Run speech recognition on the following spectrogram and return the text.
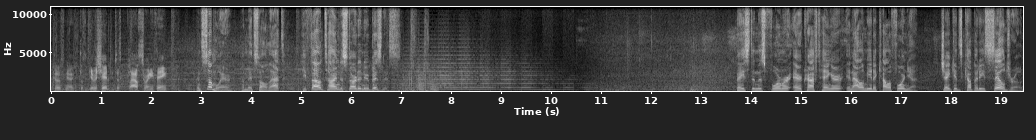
because you know it doesn't give a shit, it just plows through anything. And somewhere, amidst all that, he found time to start a new business. Based in this former aircraft hangar in Alameda, California, Jenkins' company Saildrone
